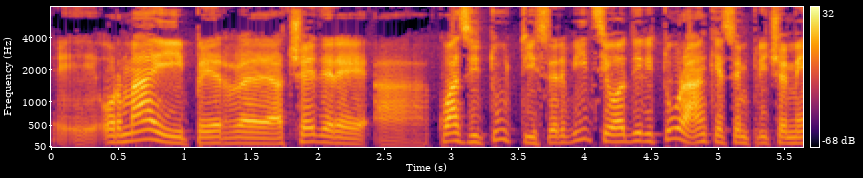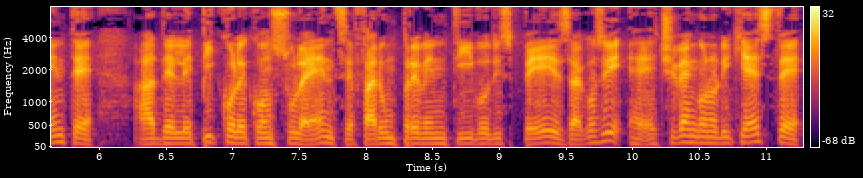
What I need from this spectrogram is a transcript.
eh, ormai per accedere a quasi tutti i servizi o addirittura anche semplicemente a delle piccole consulenze, fare un preventivo di spesa, così eh, ci vengono richieste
